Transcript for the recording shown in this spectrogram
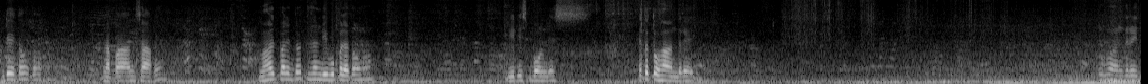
Hindi, ito, ito. Napaano sa akin. Mahal pa rin to. 1,000 pala to, no? Dilis boneless. Ito 200. Two hundred.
